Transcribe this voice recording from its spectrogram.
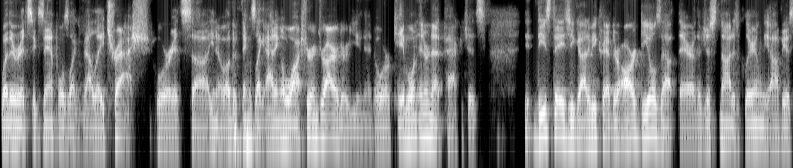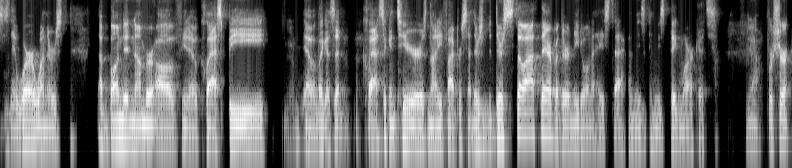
Whether it's examples like valet trash or it's uh, you know other things like adding a washer and dryer to a unit or cable and internet packages. These days you got to be creative. There are deals out there. They're just not as glaringly obvious as they were when there's abundant number of you know class b you know like i said classic interiors 95% there's there's still out there but they're a needle in a haystack in these in these big markets. Yeah, for sure.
